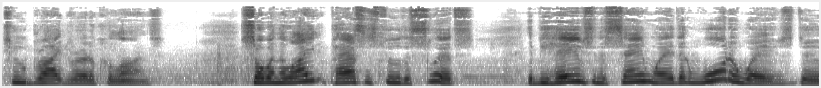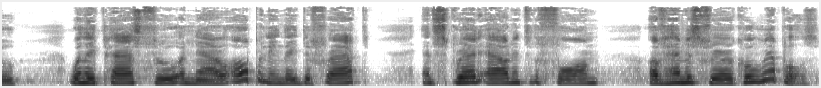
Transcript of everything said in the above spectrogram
two bright vertical lines. So when the light passes through the slits, it behaves in the same way that water waves do when they pass through a narrow opening. They diffract and spread out into the form of hemispherical ripples,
